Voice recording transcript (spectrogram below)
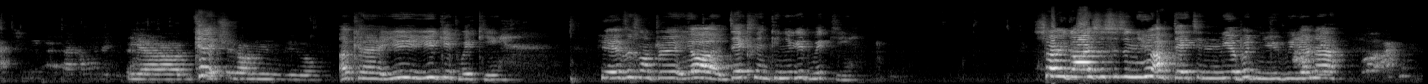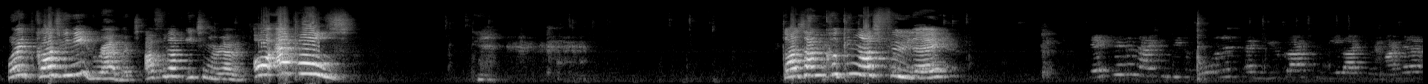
actually. Like, I want to make it better. Yeah, Okay. search it on Google. Okay, you you get wiki. Whoever's not ready, yeah, Declan, can you get wiki? Sorry guys, this is a new update and we're a bit new. We don't know. Well, I can Wait, guys, we need rabbits. I feel like eating a rabbit. Oh, apples! Guys, I'm cooking us food, eh? Jason and I can be the builders, and you guys can be like the miner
